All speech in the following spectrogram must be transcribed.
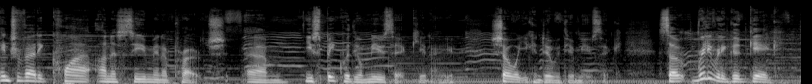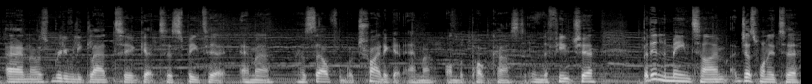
introverted, quiet, unassuming approach. Um, you speak with your music, you know, you show what you can do with your music. So, really, really good gig, and I was really, really glad to get to speak to Emma herself, and we'll try to get Emma on the podcast in the future. But in the meantime, I just wanted to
